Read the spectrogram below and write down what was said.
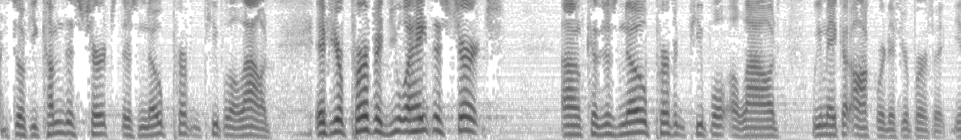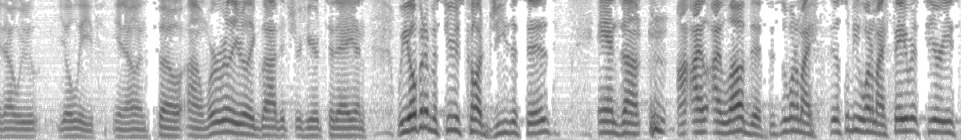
And so if you come to this church, there's no perfect people allowed. If you're perfect, you will hate this church because um, there's no perfect people allowed. We make it awkward if you're perfect. You know, we, you'll leave. You know, and so um, we're really, really glad that you're here today. And we opened up a series called Jesus Is, and um, I, I love this. This is one of my. This will be one of my favorite series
